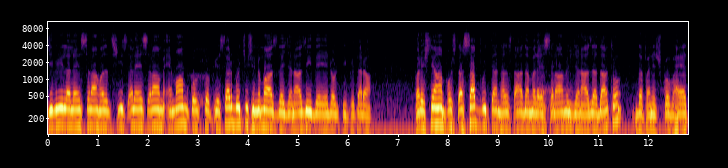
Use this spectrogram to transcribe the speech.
جبریل علیہ السلام، حضرت شیس علیہ السلام امام کو تو پیسر بو چش نماز دے، جنازی دے، لڑتی پترہ پرشتیان پوشتا سب بوتن حضرت آدم علیہ السلام جنازہ داتو، دپنش کو بحیت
